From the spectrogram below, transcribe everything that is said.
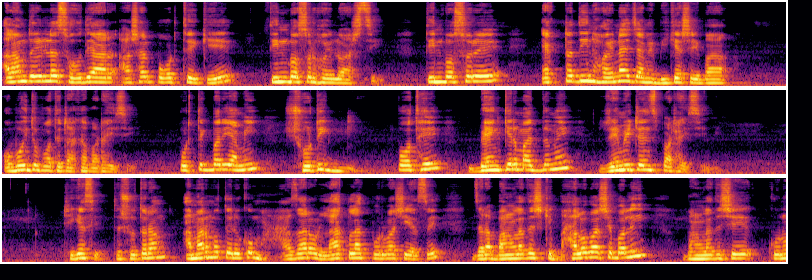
আলহামদুলিল্লাহ সৌদি আর আসার পর থেকে তিন বছর হইল আসছি। তিন বছরে একটা দিন হয় না যে আমি বিকাশে বা অবৈধ পথে টাকা পাঠাইছি। প্রত্যেকবারই আমি সঠিক পথে ব্যাংকের মাধ্যমে রেমিটেন্স পাঠাইছি ঠিক আছে? তো সুতরাং আমার মতো এরকম হাজারো লাখ লাখ প্রবাসী আছে যারা বাংলাদেশকে ভালোবাসে বলেই বাংলাদেশে কোনো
